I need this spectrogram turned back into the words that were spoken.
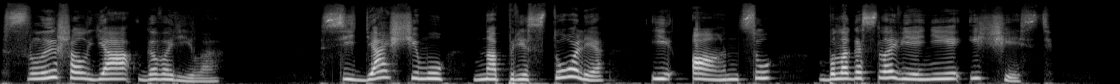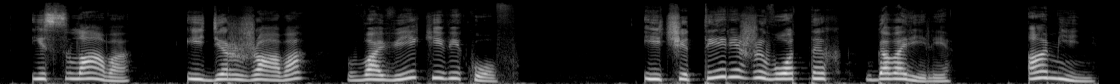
слышал я говорила, сидящему на престоле и Агнцу благословение и честь, и слава, и держава во веки веков. И четыре животных говорили «Аминь».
